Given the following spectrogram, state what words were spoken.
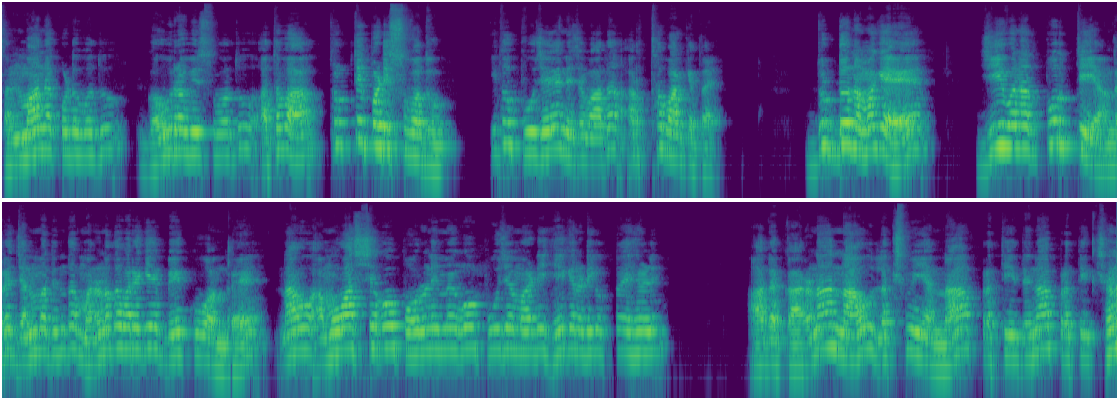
ಸನ್ಮಾನ ಕೊಡುವುದು, ಗೌರವಿಸುವುದು ಅಥವಾ ತೃಪ್ತಿಪಡಿಸುವುದು. ಇದು ಪೂಜೆಯ ನಿಜವಾದ ಅರ್ಥವಾಗಿದೆ. ದುಡ್ಡು ನಮಗೆ ಜೀವನದ ಪೂರ್ತಿ ಅಂದ್ರೆ ಜನ್ಮದಿಂದ ಮರಣದವರೆಗೆ ಬೇಕು ಅಂದ್ರೆ ನಾವು ಅಮಾವಾಸ್ಯೆಗೋ ಪೌರ್ಣಿಮೆಗೋ ಪೂಜೆ ಮಾಡಿ ಹೇಗೆ ನಡೆಯುತ್ತೆ ಹೇಳಿ. ಆದ ಕಾರಣ ನಾವು ಲಕ್ಷ್ಮಿಯನ್ನ ಪ್ರತಿದಿನ, ಪ್ರತಿ ಕ್ಷಣ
